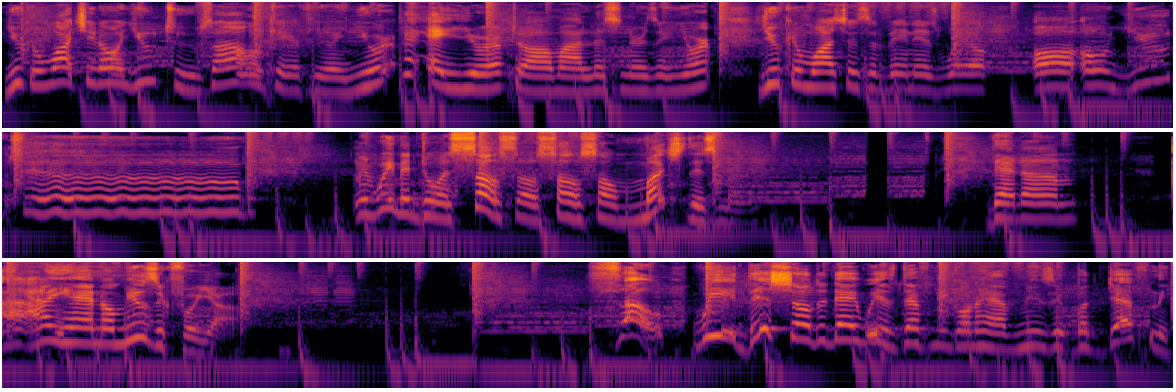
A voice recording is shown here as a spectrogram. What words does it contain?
You can watch it on YouTube. So I don't care if you're in Europe. Hey, Europe, to all my listeners in Europe, you can watch this event as well, all on YouTube. And we've been doing so, so, so, so much this month that um I, I ain't had no music for y'all. So we this show today we is definitely gonna have music, but definitely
